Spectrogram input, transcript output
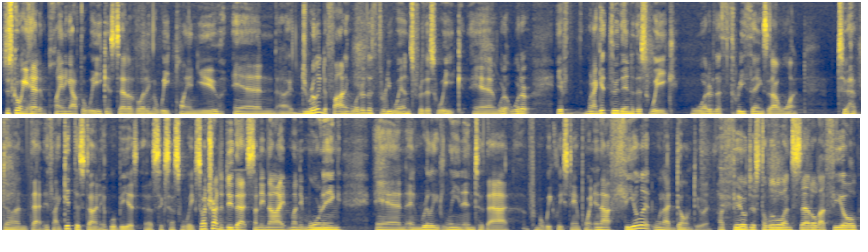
just going ahead and planning out the week instead of letting the week plan you and uh, really defining what are the three wins for this week and what, what are, if when I get through the end of this week, what are the three things that I want to have done that if I get this done, it will be a, a, successful week. So I tried to do that Sunday night, Monday morning, and and really lean into that from a weekly standpoint. And I feel it when I don't do it. I feel just a little unsettled. I feel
